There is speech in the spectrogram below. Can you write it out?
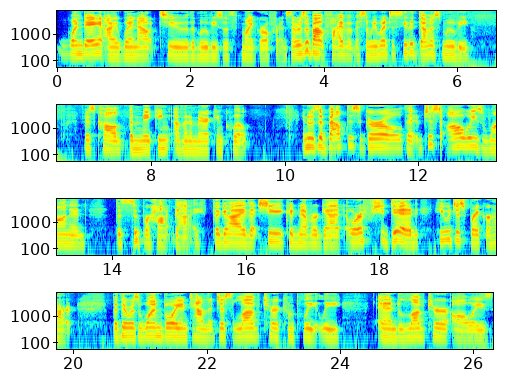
one day I went out to the movies with my girlfriends. There was about five of us, and we went to see the dumbest movie. It was called The Making of an American Quilt. And it was about this girl that just always wanted the super hot guy, the guy that she could never get, or if she did, he would just break her heart. But there was one boy in town that just loved her completely and loved her always.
